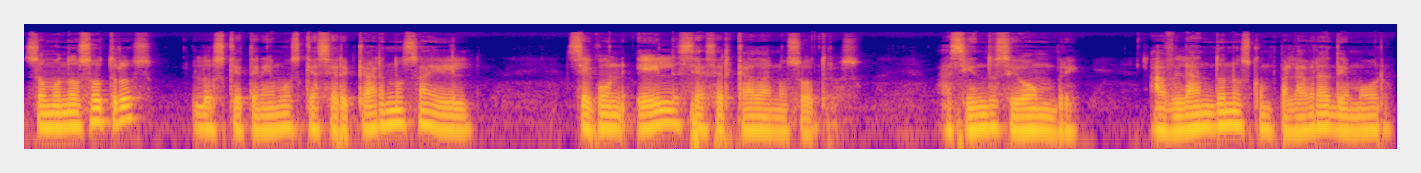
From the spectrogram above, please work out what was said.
Somos nosotros los que tenemos que acercarnos a Él según Él se ha acercado a nosotros, haciéndose hombre, hablándonos con palabras de amor.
